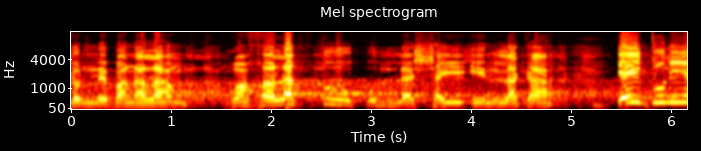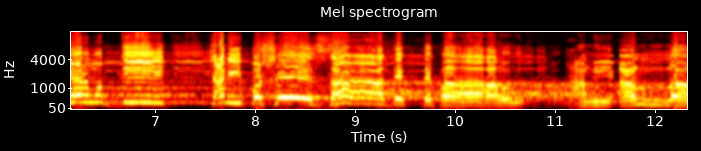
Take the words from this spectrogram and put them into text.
জন্য বানালাম। এই দুনিয়ার মধ্যে চারিপাশে যা দেখতে পাও, আমি আল্লাহ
